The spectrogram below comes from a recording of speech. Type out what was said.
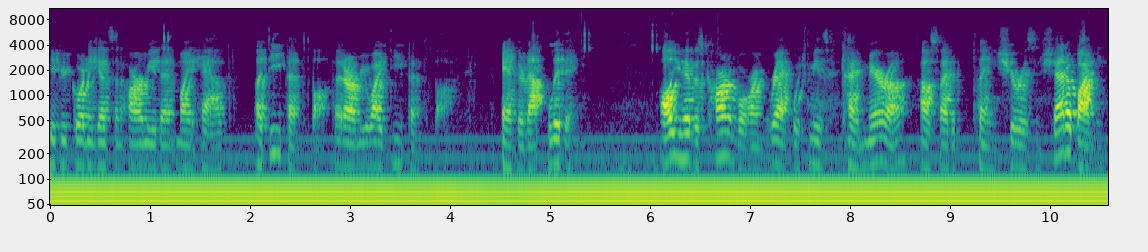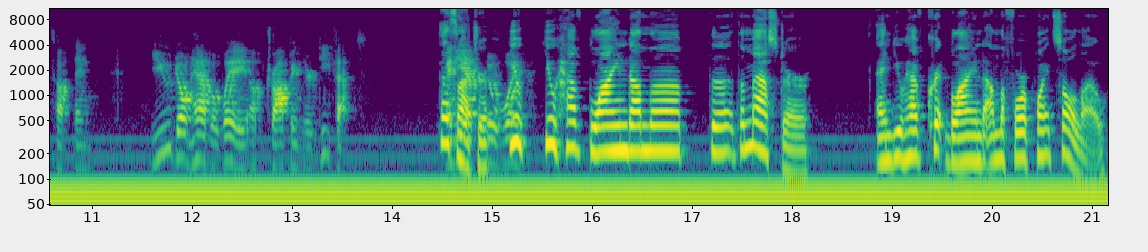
if you're going against an army that might have a defense buff, an army-wide defense buff, and they're not living, all you have is Carnivore on your rack, which means Chimera, outside of playing Shuri's and Shadow Binding something, you don't have a way of dropping their defense. That's And not true. no you you have blind on the, the the master, and you have crit blind on the four point solo.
